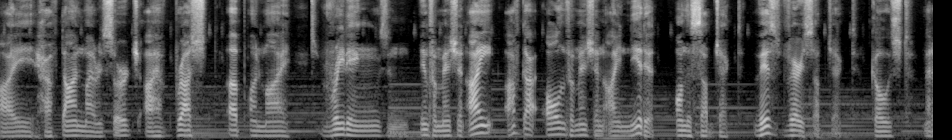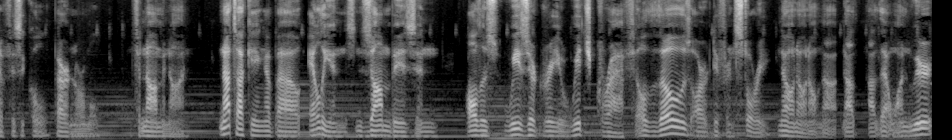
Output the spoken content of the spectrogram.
I have done my research, I have brushed up on my readings and information. I, I've got all information I needed on the subject. This very subject, ghost, metaphysical, paranormal phenomenon. Not talking about aliens and zombies and all this wizardry witchcraft all those are different story no no no not not not that one we're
